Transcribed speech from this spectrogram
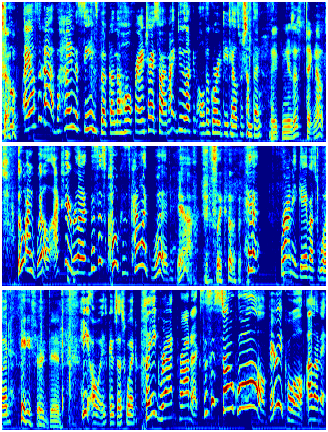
So, I also got a behind the scenes book on the whole franchise, so I might do like an all the gory details or something. you can use this to take notes. Ooh, I will. Actually, I really this is cool because it's kind of like wood. Yeah, it's like a, Ronnie gave us wood. he sure did. He always gives us wood. Plague Rat Products. This is so cool. Very cool. I love it.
